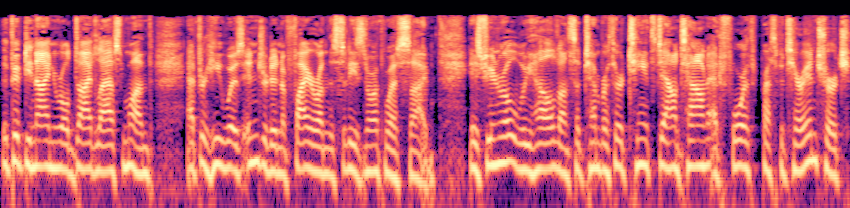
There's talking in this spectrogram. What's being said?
The 59 year old died last month after he was injured in a fire on the city's northwest side. His funeral will be held on September 13th downtown at Fourth Presbyterian Church.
